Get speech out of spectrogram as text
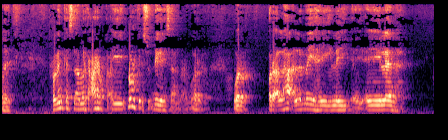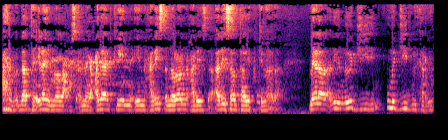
Ayb. Xubin kastaa marka carabka ayay dhulka isu dhigaysaa war war allaha alla ma yahay ayay leedahay. Carab haddaad tahay ilaahay nooga cabso annaga cadaabkeena iyo naxariista naloo naxariista adig sababtaada ku timaadaa. Meelaada adiga noo jiidin uma jiidmi karno.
